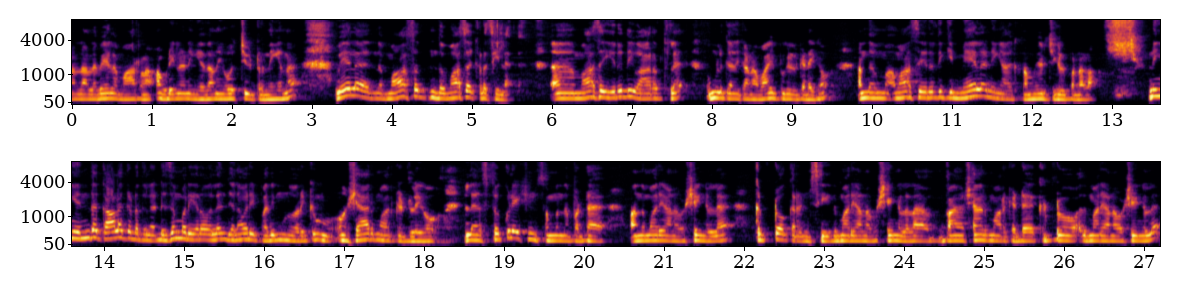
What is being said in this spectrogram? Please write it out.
நல்லா இல்லை வேலை மாறலாம். அப்படின்லாம் நீங்கள் எதானே யோசிச்சுக்கிட்டு இருந்தீங்கன்னா வேலை இந்த மாத இந்த மாத கடைசியில் மாத இறுதி வாரத்தில் உங்களுக்கு அதுக்கான வாய்ப்புகள் கிடைக்கும். அந்த மா- மாத இறுதிக்கு மேலே நீங்கள் அதுக்கான முயற்சிகள் பண்ணலாம். நீங்கள் இந்த காலகட்டத்தில் டிசம்பர் இருபதுலேருந்து ஜனவரி பதிமூணு வரைக்கும் ஷேர் மார்க்கெட்லேயோ இல்லை ஸ்பெக்குலேஷன் சம்மந்தப்பட்ட அந்த மாதிரியான விஷயங்களில் கிரிப்டோ கரன்சி இது மாதிரியான விஷயங்கள் எல்லாம் ஷேர் மார்க்கெட்டு கிரிப்டோ அது மாதிரியான விஷயங்களில்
